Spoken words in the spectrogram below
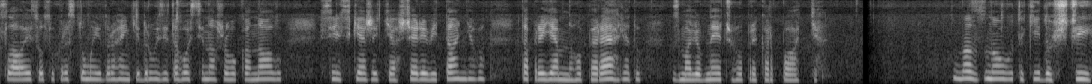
Слава Ісусу Христу, мої дорогенькі друзі та гості нашого каналу Сільське життя. Щирі вітання вам та приємного перегляду з мальовничого Прикарпаття. У нас знову такі дощі.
